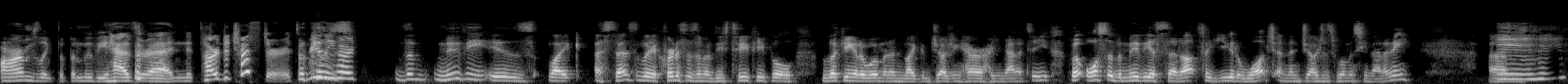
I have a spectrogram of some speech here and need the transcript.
arms length that the movie has her at, and it's hard to trust her. It's really hard. the movie is like ostensibly a criticism of these two people looking at a woman and like judging her humanity, but also the movie is set up for you to watch and then judge this woman's humanity. Um, Mhm.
